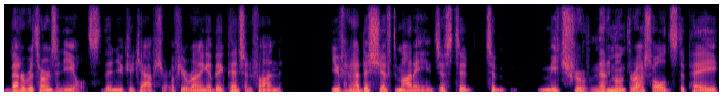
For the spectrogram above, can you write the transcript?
better returns and yields than you could capture. If you're running a big pension fund, you've had to shift money just to to meet your minimum thresholds to pay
